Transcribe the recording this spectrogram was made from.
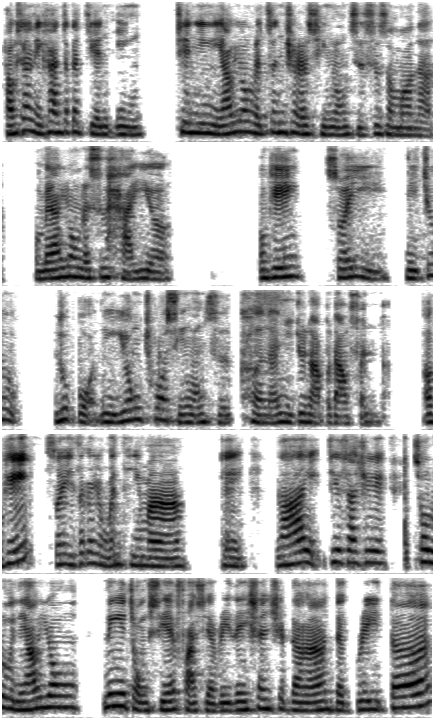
好像你看这个尖音，尖音你要用的正确的形容词是什么呢？我们要用的是 higher，OK？所以你就如果你用错形容词，可能你就拿不到分的，OK？所以这个有问题吗？OK，来接下去，说如果你要用。另一种写法写 relationship 的哈，the greater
